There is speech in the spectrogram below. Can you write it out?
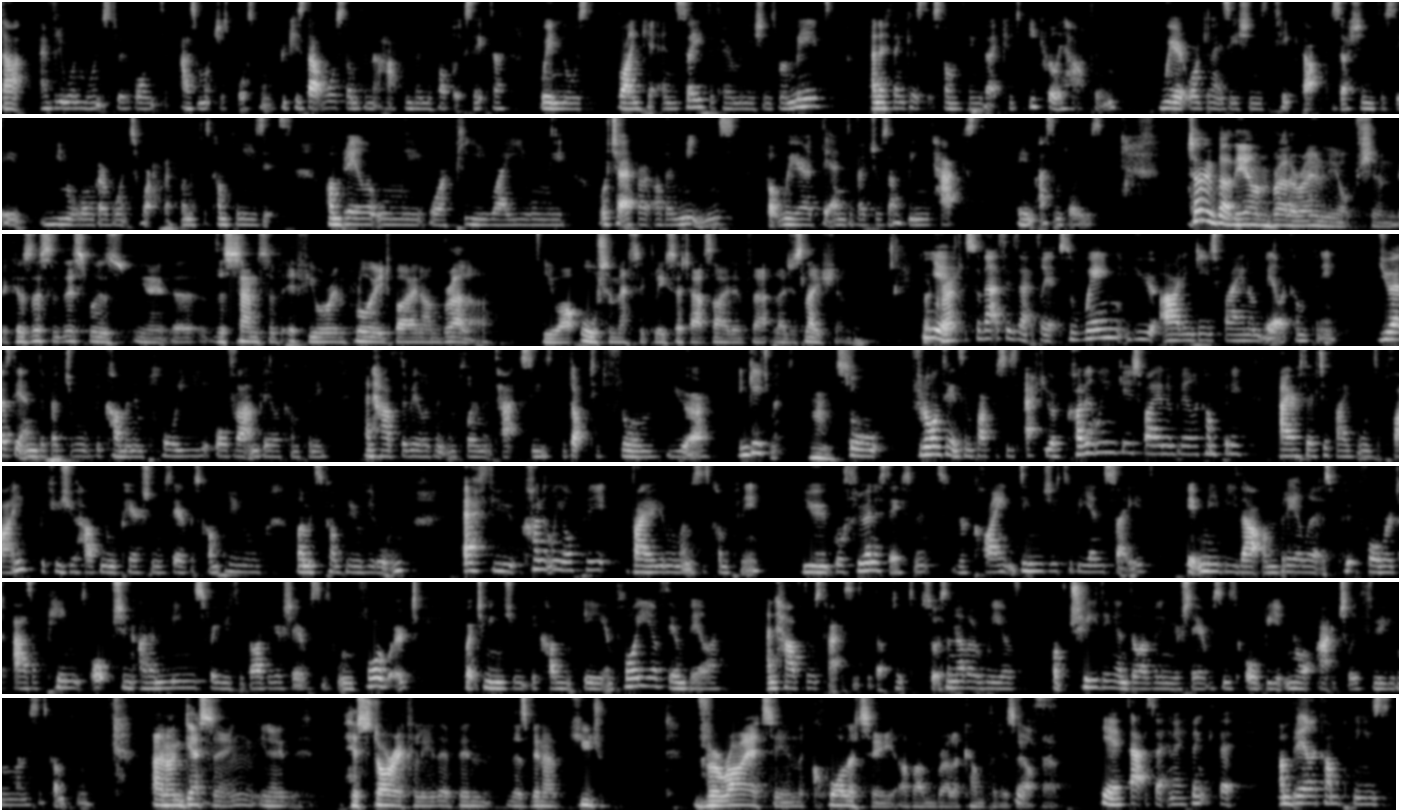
that everyone wants to avoid as much as possible because that was something that happened in the public sector when those blanket inside determinations were made. And I think it's something that could equally happen where organisations take that position to say we no longer want to work with limited companies, it's umbrella only or PAYE only, whichever other means, but where the individuals are being taxed um, as employees. Tell me about the umbrella only option because this this was you know uh, the sense of if you're employed by an umbrella, you are automatically set outside of that legislation. That yeah, correct? so that's exactly it. So when you are engaged by an umbrella company, you as the individual become an employee of that umbrella company and have the relevant employment taxes deducted from your engagement. Mm. So for all intents and purposes, if you are currently engaged by an umbrella company, IR35 won't apply because you have no personal service company, no limited company of your own. If you currently operate via your own limited company, you go through an assessment, your client deems you to be inside. It may be that umbrella is put forward as a payment option or a means for you to deliver your services going forward, which means you would become a employee of the umbrella and have those taxes deducted. So it's another way of of trading and delivering your services, albeit not actually through your own limited company. And I'm guessing, you know, historically there've been there's been a huge variety in the quality of umbrella companies yes. out there. Yeah, that's it. And I think that umbrella companies,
